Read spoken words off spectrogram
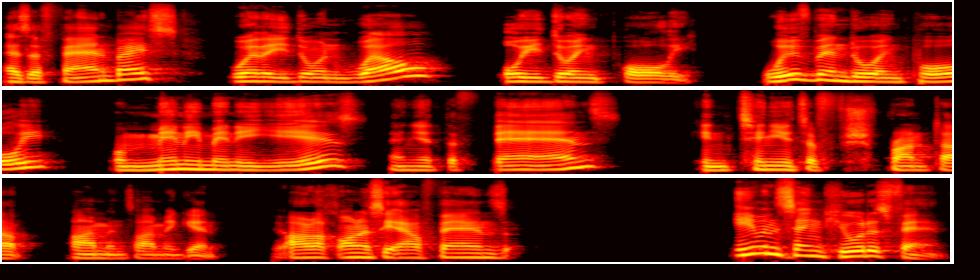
as a fan base, whether you're doing well or you're doing poorly. We've been doing poorly for many many years, and yet the fans continue to front up time and time again. Yep. I like honestly, our fans, even St Kilda's fans,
